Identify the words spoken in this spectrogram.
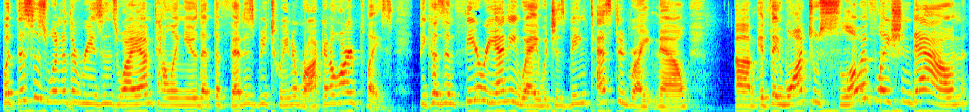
But this is one of the reasons why I'm telling you that the Fed is between a rock and a hard place. Because, in theory, anyway, which is being tested right now, um, if they want to slow inflation down,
